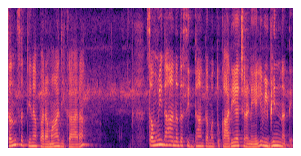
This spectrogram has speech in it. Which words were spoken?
ಸಂಸತ್ತಿನ ಪರಮಾಧಿಕಾರ ಸಂವಿಧಾನದ ಸಿದ್ಧಾಂತ ಮತ್ತು ಕಾರ್ಯಾಚರಣೆಯಲ್ಲಿ ವಿಭಿನ್ನತೆ.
